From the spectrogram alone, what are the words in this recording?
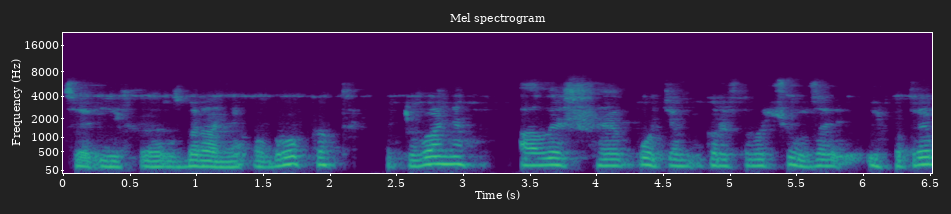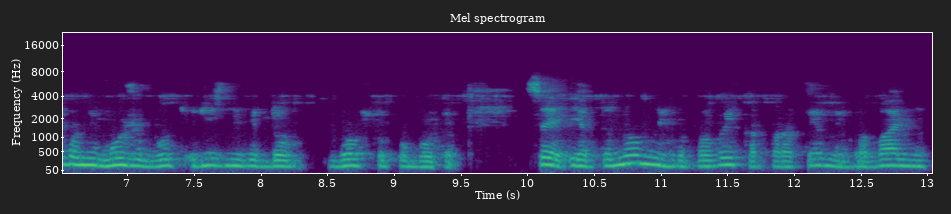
це їх е, збирання, обробка, готування, але ж е, потім користувачу за їх потребами може бути різні до- доступу бути. Це і автономний, груповий, корпоративний, глобальний.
